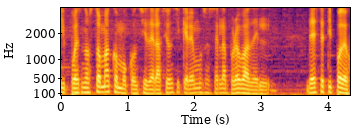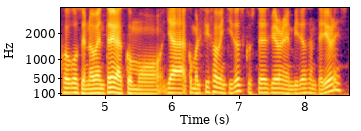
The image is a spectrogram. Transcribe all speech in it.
y pues nos toma como consideración si queremos hacer la prueba del, de este tipo de juegos de nueva entrega como ya como el FIFA 22 que ustedes vieron en videos anteriores.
